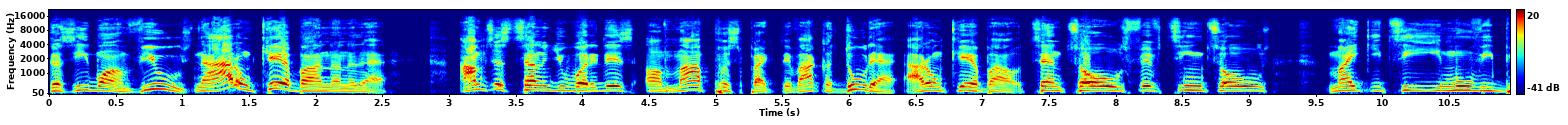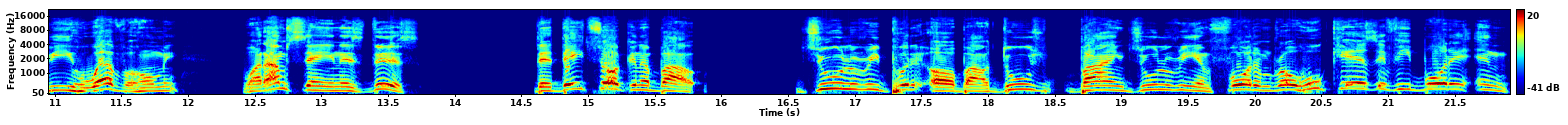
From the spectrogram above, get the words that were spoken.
because he want views. Now, I don't care about none of that. I'm just telling you what it is on my perspective. I could do that. I don't care about 10 toes, 15 toes, Mikey T, Movie B, whoever, homie. What I'm saying is this that they talking about jewelry put it uh, about dudes buying jewelry in Fordham bro. Who cares if he bought it in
